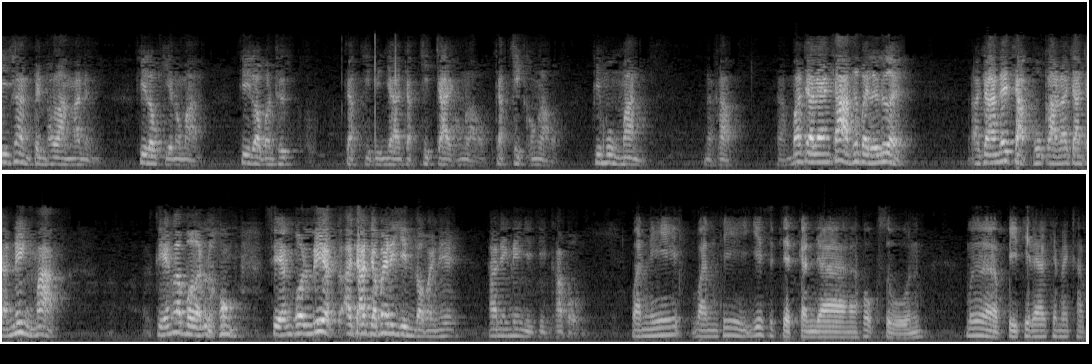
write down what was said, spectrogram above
ซิชันเป็นพลังอันหนึ่ง ที่เราเขียนออกมา ที่เราบันทึกจากจิตวิญญาณจากจิตใจของเรา จากจิตของเราที่มุ่งมั่นนะครับ มันจะแรงกล้าขึ้นไปเรื่อยๆ อาจารย์ได้จับผูกการอาจารย์จะนิ่งมาก เสียงระเบิดลง เสียงคนเรียก อาจารย์จะไม่ได้ยินต่อไปนี้ ถ้านิ่งๆจริงๆครับผมวันนี้วันที่27กันยา60เมื่อปีที่แล้วใช่ไหมครับ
